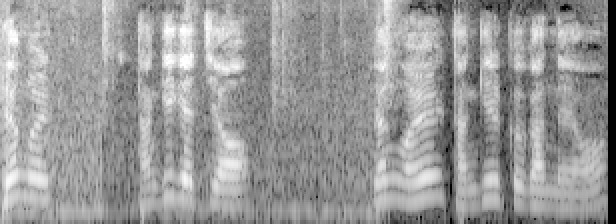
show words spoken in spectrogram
병을 당기겠죠. 병을 당길 것 같네요.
